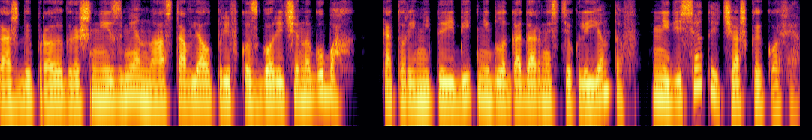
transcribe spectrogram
Каждый проигрыш неизменно оставлял привкус горечи на губах, который не перебить ни благодарностью клиентов, ни десятой чашкой кофе.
